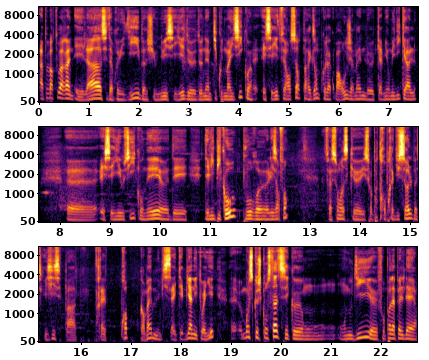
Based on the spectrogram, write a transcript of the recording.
un peu partout à Rennes. Et là, cet après-midi, bah, je suis venu essayer de donner un petit coup de main ici, quoi. Essayer de faire en sorte, par exemple, que la Croix-Rouge amène le camion médical. Euh, essayer aussi qu'on ait euh, des, des pour les enfants. De façon, à ce qu'ils ne soient pas trop près du sol, parce qu'ici, c'est pas très même, si ça a été bien nettoyé. moi, ce que je constate, c'est qu'on on nous dit ne faut pas d'appel d'air.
